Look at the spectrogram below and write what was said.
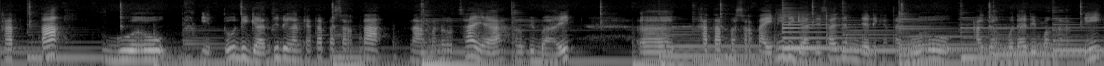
kata guru itu diganti dengan kata peserta. Nah menurut saya lebih baik kata peserta ini diganti saja menjadi kata guru agar mudah dimengerti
